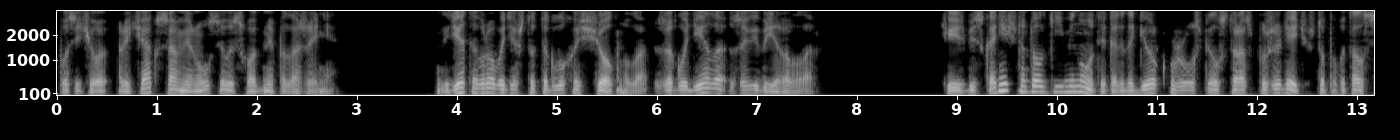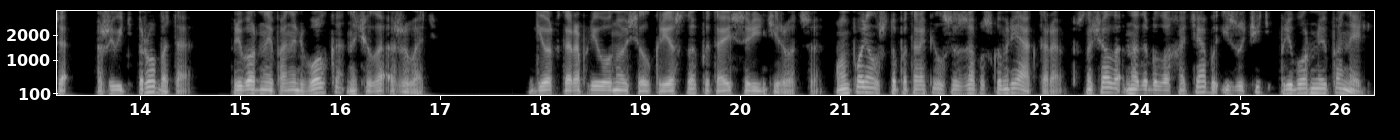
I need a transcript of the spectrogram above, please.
после чего рычаг сам вернулся в исходное положение. Где-то в роботе что-то глухо щелкнуло, загудело, завибрировало. Через бесконечно долгие минуты, когда Георг уже успел сто раз пожалеть, что попытался оживить робота, приборная панель «Волка» начала оживать. Георг торопливо уносил кресло, пытаясь сориентироваться. Он понял, что поторопился с запуском реактора. Сначала надо было хотя бы изучить приборную панель,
